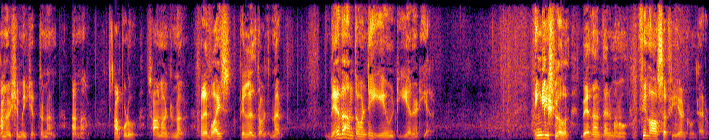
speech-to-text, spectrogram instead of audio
అన్న విషయం మీకు చెప్తున్నాను అన్నారు. అప్పుడు స్వామి అంటున్నారు అరే బాయ్స్ పిల్లలతో అంటున్నారు వేదాంతం అంటే ఏమిటి అని అడిగారు. ఇంగ్లీష్లో వేదాంతాన్ని మనం ఫిలాసఫీ అంటుంటారు.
